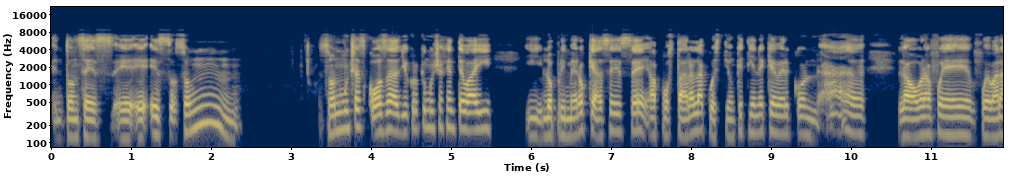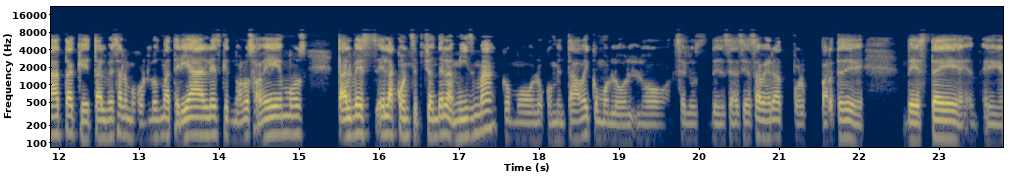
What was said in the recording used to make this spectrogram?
entonces, eh, eso, son, son muchas cosas. Yo creo que mucha gente va ahí y lo primero que hace es eh, apostar a la cuestión que tiene que ver con ah, la obra fue, fue barata, que tal vez a lo mejor los materiales, que no lo sabemos, tal vez la concepción de la misma, como lo comentaba y como lo, lo se, los, se hacía saber por parte de, de este eh,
